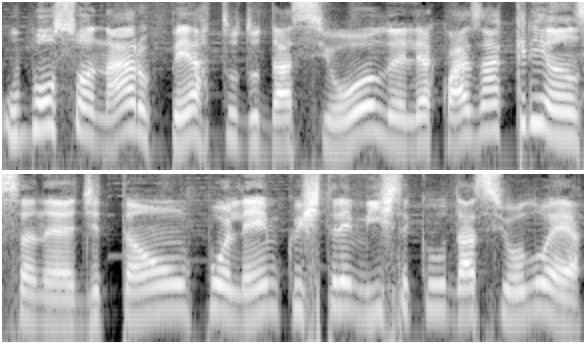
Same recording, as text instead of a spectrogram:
o Bolsonaro, perto do Daciolo, ele é quase uma criança, né? De tão polêmico e extremista que o Daciolo é.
